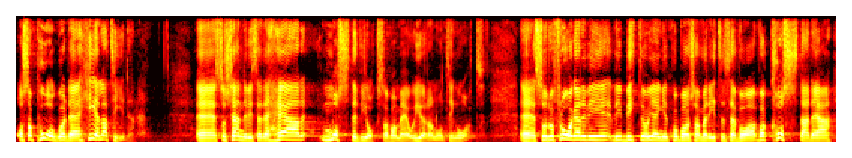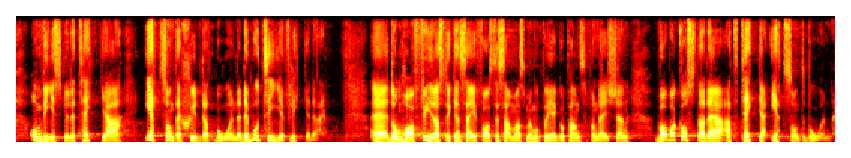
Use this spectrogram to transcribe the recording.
Och så pågår det hela tiden. Så kände vi att det här måste vi också vara med och göra någonting åt. Eh, så då frågade vi, vi Bitte och gänget på Barnsamariten, vad, vad kostar det om vi skulle täcka ett sånt där skyddat boende. Det bor tio flickor där. Eh, de har fyra stycken Safehouse tillsammans med Mukwege och Panzer Foundation. Vad, vad, kostar det att täcka ett sånt boende?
